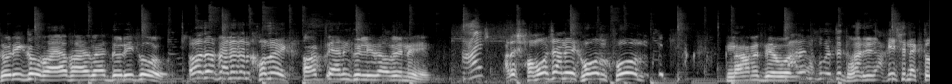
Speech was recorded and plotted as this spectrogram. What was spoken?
দড়িকো ভাইয়া ভাই ভাই দড়িকো। ও তোর প্যানে তোর খোলে। আমার প্যান খুলে যাবে না। আরে সমস্যা নেই খোল খোল। না আমি দেবো ধরে রাখিস না একটু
